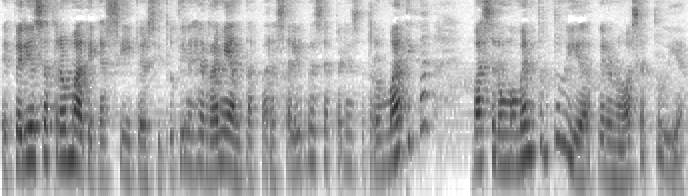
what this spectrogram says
Experiencias traumáticas, sí, pero si tú tienes herramientas para salir de esa experiencia traumática, va a ser un momento en tu vida, pero no va a ser tu vida.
